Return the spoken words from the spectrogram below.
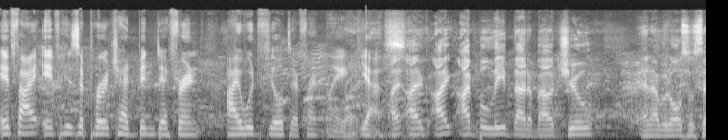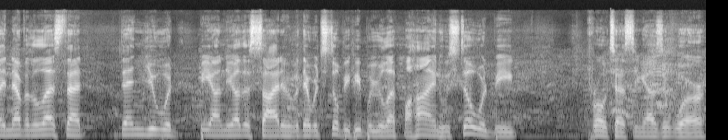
if I if his approach had been different, I would feel differently. Yes. I, I, I, I believe that about you, and I would also say, nevertheless, that then you would be on the other side of it. There would still be people you left behind who still would be protesting, as it were,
